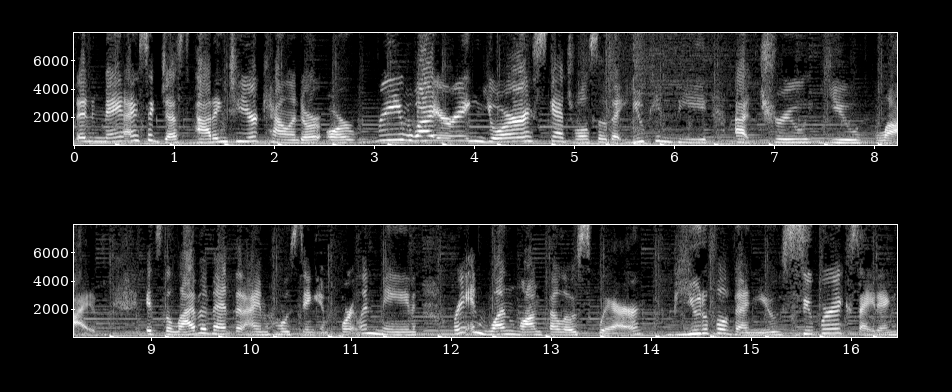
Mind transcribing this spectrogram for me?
then may I suggest adding to your calendar or rewiring your schedule so that you can be at True You Live. It's the live event that I'm hosting in Portland, Maine, right in One Longfellow Square. Beautiful venue, super exciting.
